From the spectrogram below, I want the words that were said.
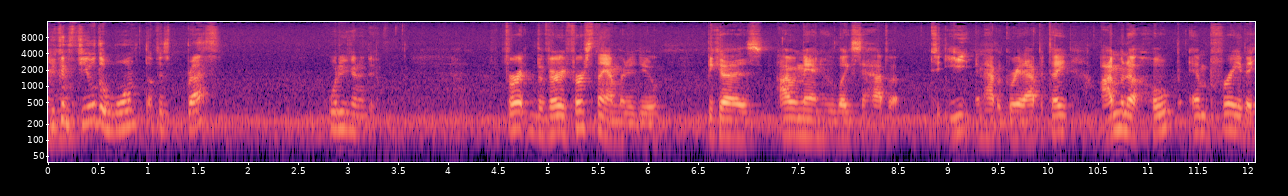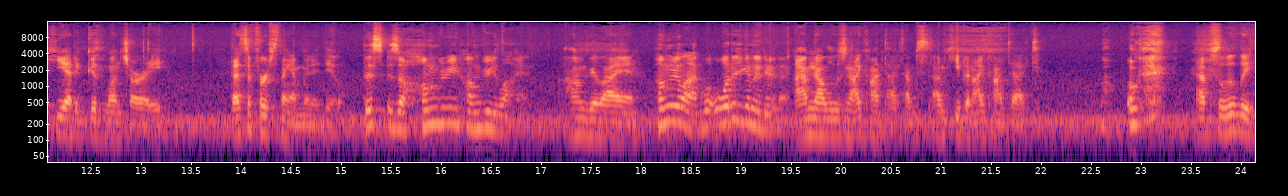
You can Mhm. feel the warmth of his breath. What are you gonna do? For the very first thing I'm going to do, because I'm a man who likes to have a to eat and have a great appetite, I'm going to hope and pray that he had a good lunch already. That's the first thing I'm going to do. This is a hungry, hungry lion. Hungry lion. Hungry lion. What, what are you gonna do then? I'm not losing eye contact. I'm, I'm keeping eye contact. Okay. Absolutely.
